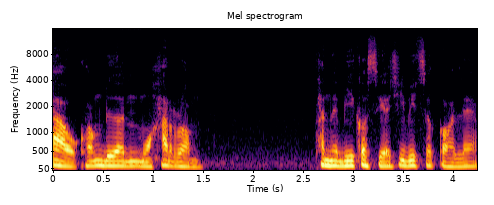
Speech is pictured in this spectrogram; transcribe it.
9 ของเดือนมุฮัรรอม ท่านนบีก็เสียชีวิตซะก่อนแล้ว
